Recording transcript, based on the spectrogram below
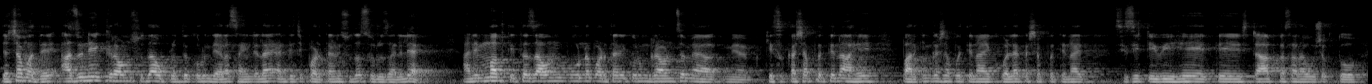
ज्याच्यामध्ये अजून एक ग्राउंड सुद्धा उपलब्ध करून द्यायला सांगितलेलं आहे आणि त्याची पडताळणी सुद्धा सुरू झालेली आहे. आणि मग तिथं जाऊन पूर्ण पडताळणी करून ग्राउंडचं मॅ- किस- कशा पद्धतीनं आहे पार्किंग कशा पद्धतीनं आहे खोल्या कशा पद्धतीनं आहेत सी सी टी व्ही हे ते स्टाफ कसा राहू शकतो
